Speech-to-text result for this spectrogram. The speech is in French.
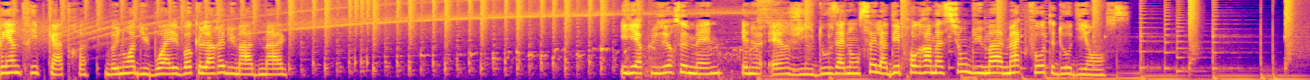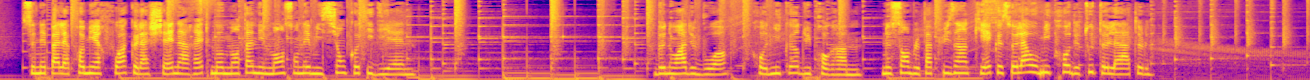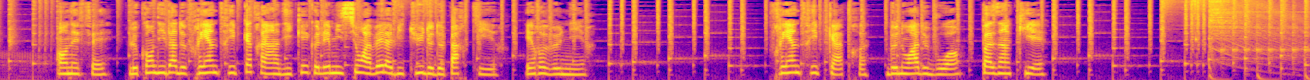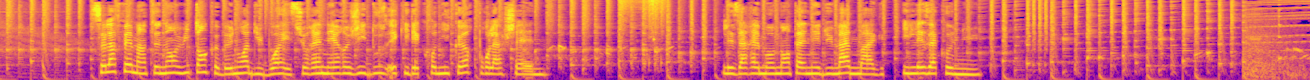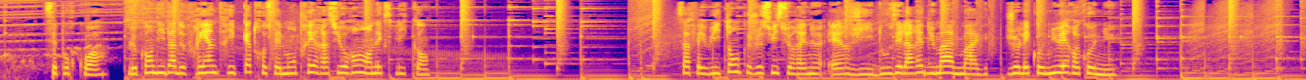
Friend Trip 4, Benoît Dubois évoque l'arrêt du Mad Mag. Il y a plusieurs semaines, NRJ12 annonçait la déprogrammation du Mad Mag faute d'audience. Ce n'est pas la première fois que la chaîne arrête momentanément son émission quotidienne. Benoît Dubois, chroniqueur du programme, ne semble pas plus inquiet que cela au micro de toute l'attel. En effet, le candidat de Friend Trip 4 a indiqué que l'émission avait l'habitude de partir, et revenir. Friend Trip 4, Benoît Dubois, pas inquiet. Cela fait maintenant 8 ans que Benoît Dubois est sur NRJ12 et qu'il est chroniqueur pour la chaîne. Les arrêts momentanés du Mad Mag, il les a connus. C'est pourquoi, le candidat de Friend Trip 4 s'est montré rassurant en expliquant. Ça fait 8 ans que je suis sur NRJ12 et l'arrêt du Mad Mag, je l'ai connu et reconnu.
